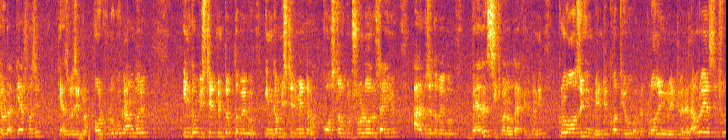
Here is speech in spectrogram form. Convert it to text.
एउटा क्यास बजेट क्यास बजेटमा आउटफ्लोको काम गर्यो। इन्कम स्टेटमेन्ट तपाईँको इन्कम स्टेटमेन्टमा कस्ट अफ गुड सोल्डहरू चाहियो। अर्को चाहिँ तपाईँको ब्यालेन्स सिट बनाउँदाखेरि पनि क्लोजिङ इन्भेन्ट्री कति हो भनेर क्लोजिङ इन्भेन्ट्री भनेर राम्रो एसेट्स हो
